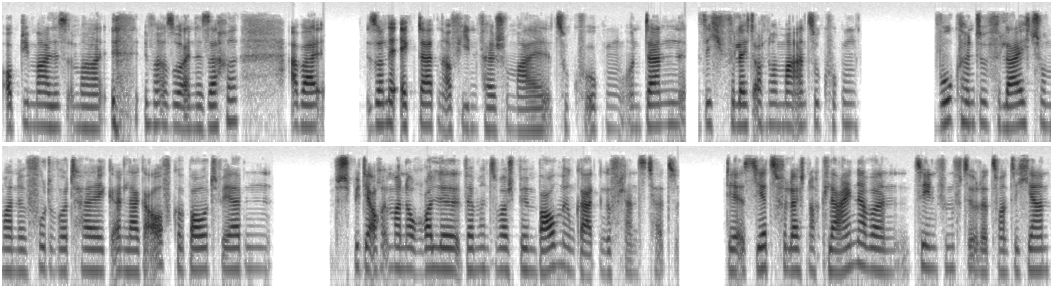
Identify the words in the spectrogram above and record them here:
optimal ist immer, immer so eine Sache. Aber so eine Eckdaten auf jeden Fall schon mal zu gucken und dann sich vielleicht auch nochmal anzugucken, wo könnte vielleicht schon mal eine Photovoltaikanlage aufgebaut werden, spielt ja auch immer eine Rolle, wenn man zum Beispiel einen Baum im Garten gepflanzt hat. Der ist jetzt vielleicht noch klein, aber in 10, 15 oder 20 Jahren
